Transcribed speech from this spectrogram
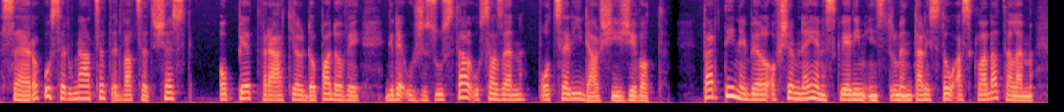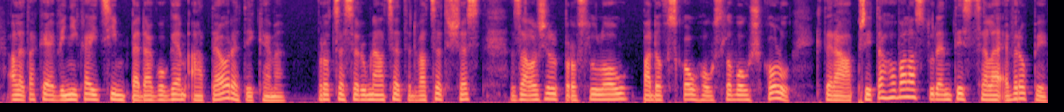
se roku 1726 opět vrátil do Padovy, kde už zůstal usazen po celý další život. Tartini byl ovšem nejen skvělým instrumentalistou a skladatelem, ale také vynikajícím pedagogem a teoretikem. V roce 1726 založil proslulou padovskou houslovou školu, která přitahovala studenty z celé Evropy.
